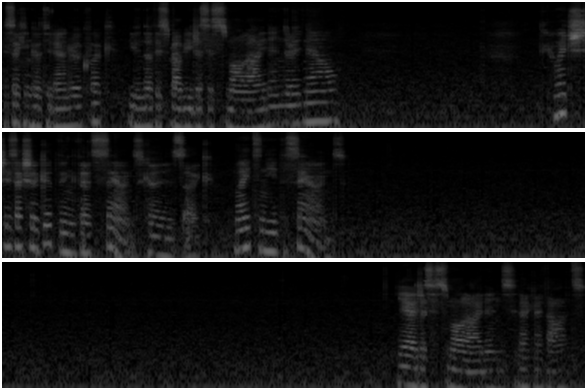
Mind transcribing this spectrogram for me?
Guess I can go to end real quick, even though this is probably just a small island right now. Which is actually a good thing that's sand, cause like, lights need the sand. Yeah, just small islands, like I thought.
